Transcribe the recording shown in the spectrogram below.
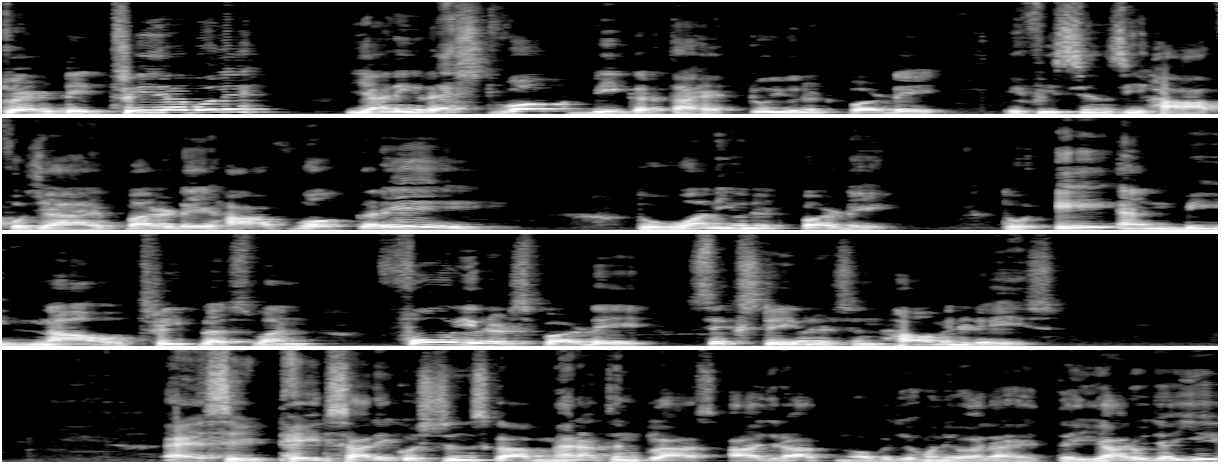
ट्वेंटी थ्री जा बोले। यानी रेस्ट वर्क बी करता है। Two unit per day. Efficiency half हो जाए। पर डे हाफ़ वर्क करे। तो वन यूनिट पर डे। तो A and B now three plus one four units per day sixty units in how many days ऐसे ढेर सारे क्वेश्चंस का मैराथन क्लास आज रात नौ बजे होने वाला है। तैयार हो जाइए।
